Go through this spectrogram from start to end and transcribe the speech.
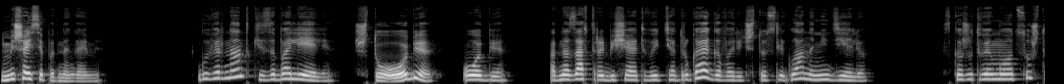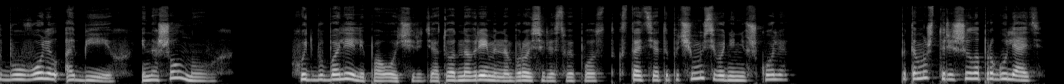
Не мешайся под ногами. Гувернантки заболели. Что, обе? Обе. Одна завтра обещает выйти, а другая говорит, что слегла на неделю. Скажу твоему отцу, чтобы уволил обеих и нашел новых. Хоть бы болели по очереди, а то одновременно бросили свой пост. Кстати, а ты почему сегодня не в школе? Потому что решила прогулять.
